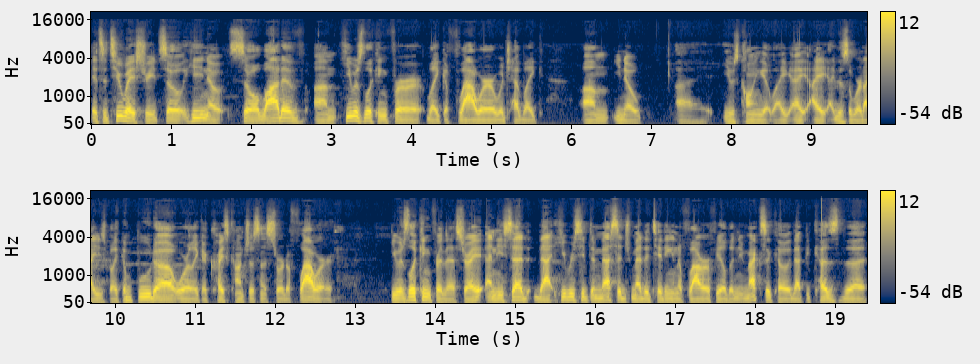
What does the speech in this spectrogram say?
it's a two-way street. So he you know so a lot of um, he was looking for like a flower which had like um, you know uh, he was calling it like I, I this is a word I use but like a Buddha or like a Christ consciousness sort of flower. He was looking for this right? And he said that he received a message meditating in a flower field in New Mexico that because the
